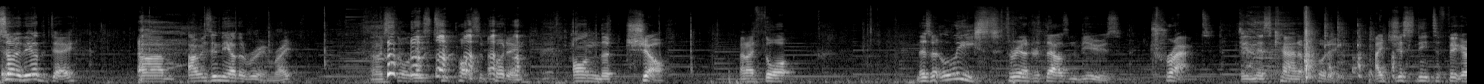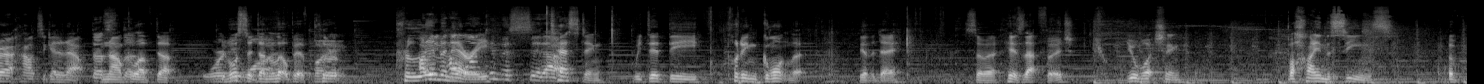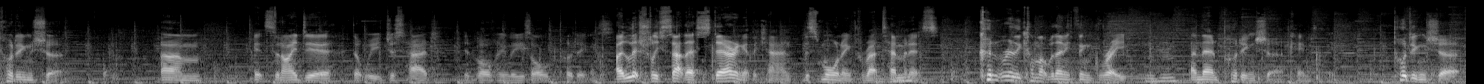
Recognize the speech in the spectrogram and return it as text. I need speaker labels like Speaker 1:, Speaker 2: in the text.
Speaker 1: So the other day, um, I was in the other room, right? And I saw these two pots of pudding on the shelf. And I thought, there's at least 300,000 views trapped in this can of pudding. I just need to figure out how to get it out.
Speaker 2: That's
Speaker 1: I'm now gloved up. We've also done a little bit of pre- preliminary
Speaker 3: can this sit
Speaker 1: testing. We did the pudding gauntlet the other day. So uh, here's that footage. You're watching behind the scenes of Pudding Shirt. Um, it's an idea that we just had involving these old puddings. I literally sat there staring at the can this morning for about 10 minutes. Couldn't really come up with anything great. And then Pudding Shirt came to me. Pudding Shirt.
